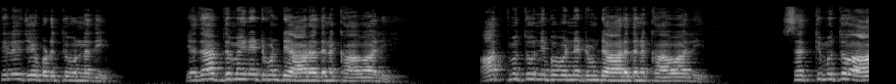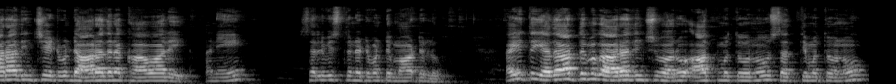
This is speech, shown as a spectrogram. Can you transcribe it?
తెలియజేయబడుతూ ఉన్నది. యథార్థమైనటువంటి ఆరాధన కావాలి. ఆత్మతో నింపబడినటువంటి ఆరాధన కావాలి. సత్యముతో ఆరాధించేటువంటి ఆరాధన కావాలి అని సెలవిస్తున్నటువంటి మాటలు. అయితే యథార్థముగా ఆరాధించేవారు ఆత్మతోనూ సత్యముతోనూ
